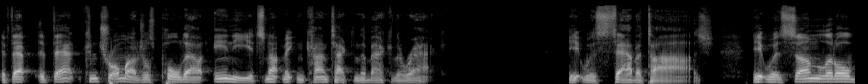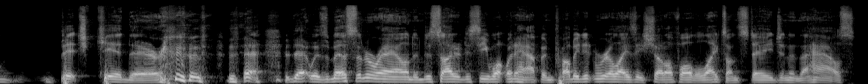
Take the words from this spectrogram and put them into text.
If that if that control module is pulled out any it's not making contact in the back of the rack. It was sabotage. It was some little bitch kid there that, that was messing around and decided to see what would happen. Probably didn't realize they shut off all the lights on stage and in the house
